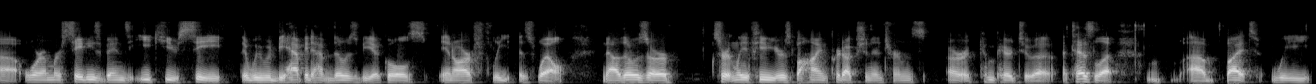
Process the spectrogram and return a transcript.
uh, or a Mercedes-Benz EQC, that we would be happy to have those vehicles in our fleet as well. Now, those are certainly a few years behind production in terms or compared to a, a Tesla, uh, but we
